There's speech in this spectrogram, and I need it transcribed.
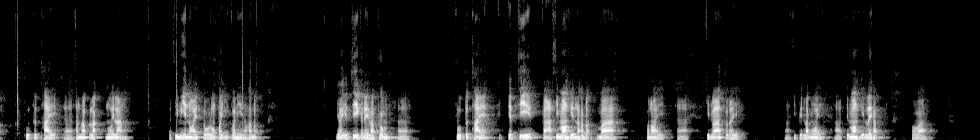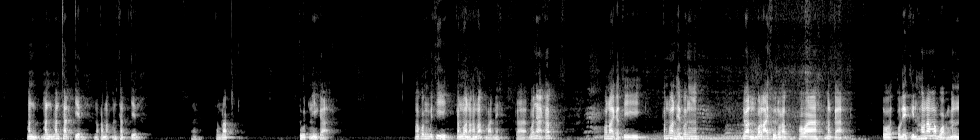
สูตรสุดท้ายอ่าสำหรับลักหน่วยลังก็ที่มีน้อยตัวลงไปอีกก็นี่นะครับเนาะเดี๋ยวเอฟซีก็ได้รับชมอ่าสูตรสุดท้ายเอฟซีก็อาจสิมองเห็นนะครับเนาะว่าพอหน่อยอ่าคิดว่าตัวใดอาจจะเป็นลักหน่วย อาจจะมองเห็นเลยครับ เพราะว่ามันมันมันชัดเจนนะครับเนาะมันชัดเจนอ่าสำหรับ สูตรนี้ก็มาเบิ่งวิธีคำนวณนะครับเนาะบัดนี้ก็บ่ยากครับเพอน้อยก็สิคำนวณให้เบิ่งย้อนบ่หลายสูตรหรอกครับ เพราะว่ามันก็ตัวตัวเลขที่เฮานำมาบวกมัน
